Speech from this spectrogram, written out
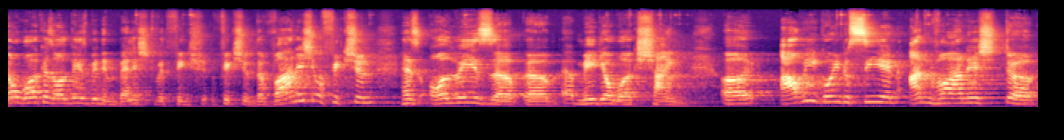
your work has always been embellished with fiction. fiction. The varnish of fiction has always uh, uh, made your work shine. Uh, are we going to see an unvarnished uh,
